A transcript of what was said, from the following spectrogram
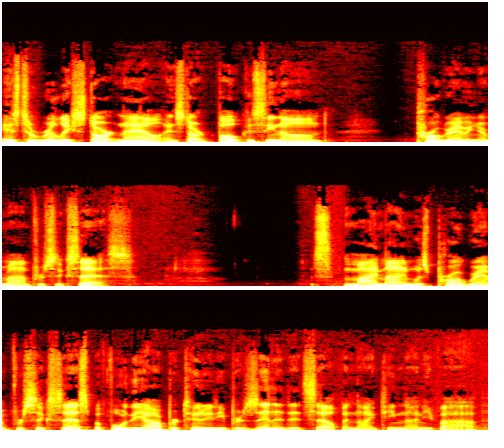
is to really start now and start focusing on programming your mind for success. My mind was programmed for success before the opportunity presented itself in 1995.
